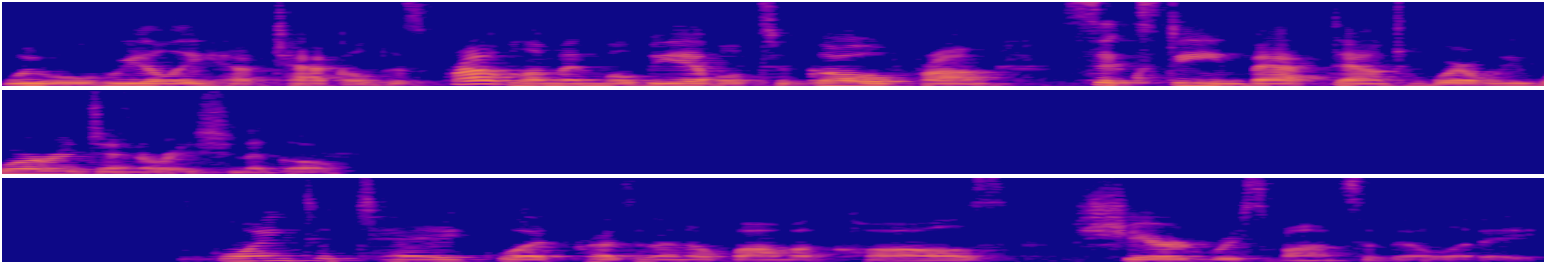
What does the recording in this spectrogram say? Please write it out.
we will really have tackled this problem and we'll be able to go from 16 back down to where we were a generation ago. It's going to take what President Obama calls shared responsibility.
